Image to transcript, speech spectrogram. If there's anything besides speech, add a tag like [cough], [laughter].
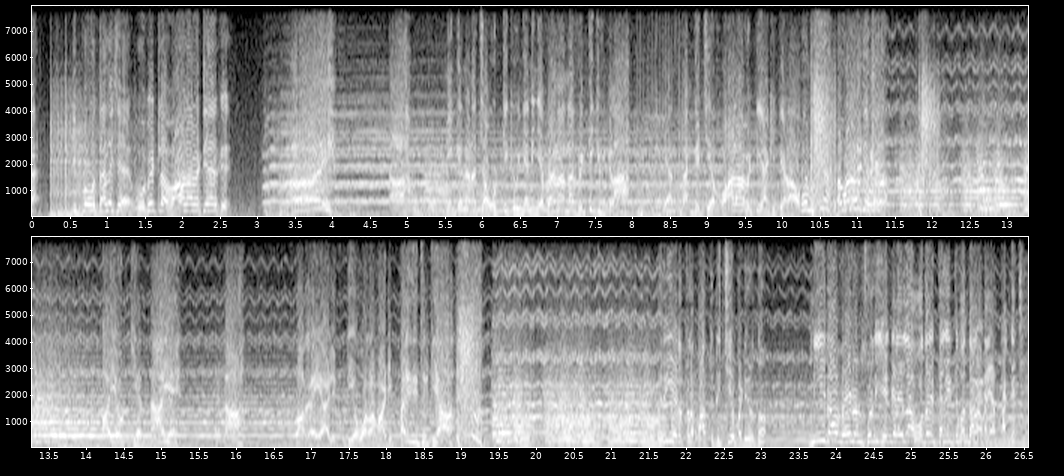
இப்போ உன் தங்கச்சி உன் வீட்டுல வாழா வெட்டியா இருக்கு. நீங்க நினைச்சா ஒட்டிக்குவீங்க நீங்க வேணாம்னா வெட்டிக்குவீங்களா? என் தங்கச்சிய வாழா வெட்டி ஆக்கிட்டேடா. அயோக்கிய நாயே பகையாளி புடிய உரமாடி பரிதி திட்டியா? பெரிய இடத்துல பார்த்து நிச்சயம் பண்ணியிருந்தோம். நீதான் வேணும்னு சொல்லி எங்களை எல்லாம் உதறி தள்ளிட்டு வந்தாளாடா என் தங்கச்சி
